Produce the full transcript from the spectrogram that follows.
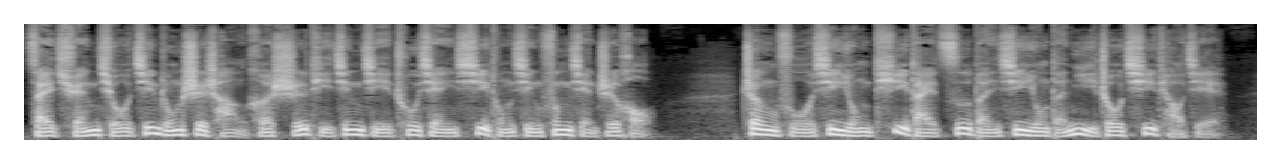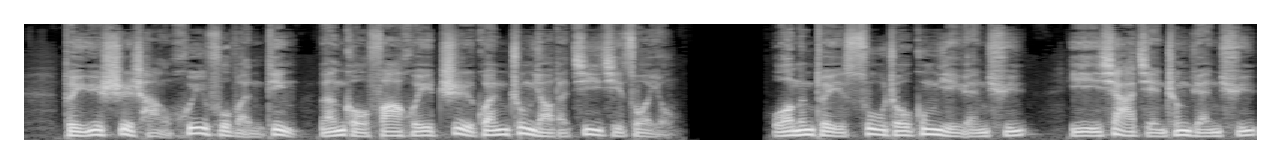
在全球金融市场和实体经济出现系统性风险之后，政府信用替代资本信用的逆周期调节，对于市场恢复稳定能够发挥至关重要的积极作用。我们对苏州工业园区（以下简称园区）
